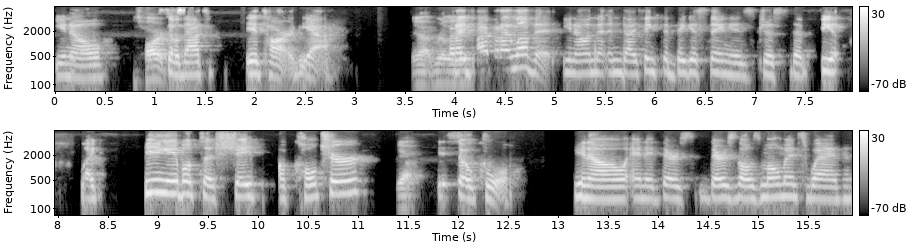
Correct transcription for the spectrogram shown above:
you know. It's hard. So that's it's hard, yeah. Yeah, really. But I, I, but I love it, you know, and the, and I think the biggest thing is just the feel like being able to shape a culture. Yeah. Is so cool, you know, and it, there's there's those moments when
